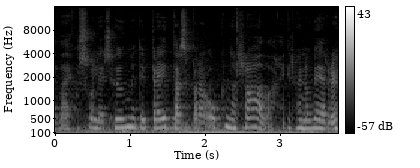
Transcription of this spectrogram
eða eitthvað svoleiðis, hugmyndir breytast bara ógnar hraða í raun og veru.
